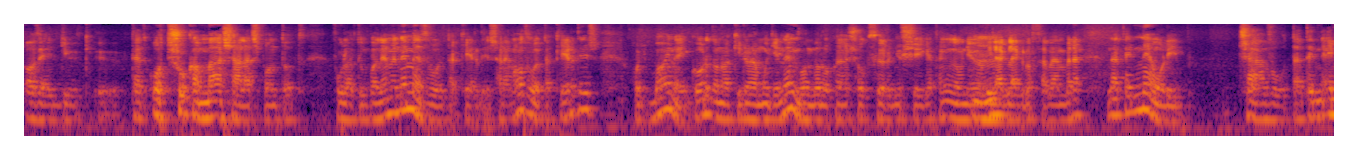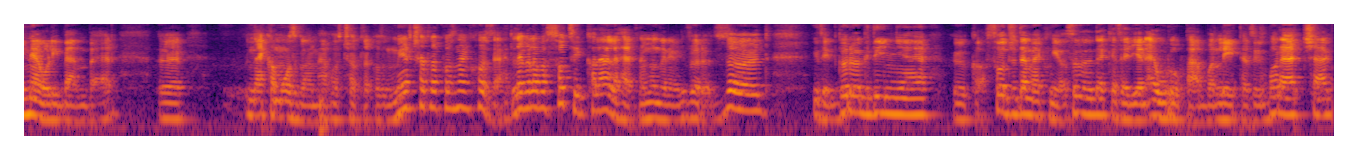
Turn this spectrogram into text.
az egy, tehát ott sokan más álláspontot foglaltunk volna, mert nem ez volt a kérdés, hanem az volt a kérdés, hogy Bajnai Gordon, akiről amúgy én nem gondolok olyan sok szörnyűséget, nem gondolom, hogy ő a mhm. világ legrosszabb embere, de hát egy neolib csávó, tehát egy, egy neolib ember, ö, nek a mozgalmához csatlakozunk. Miért csatlakoznánk hozzá? Hát legalább a szocikkal el lehetne mondani, hogy vörös-zöld, izét görögdinnye, ők a szocsdemek, mi a zöldek, ez egy ilyen Európában létező barátság,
